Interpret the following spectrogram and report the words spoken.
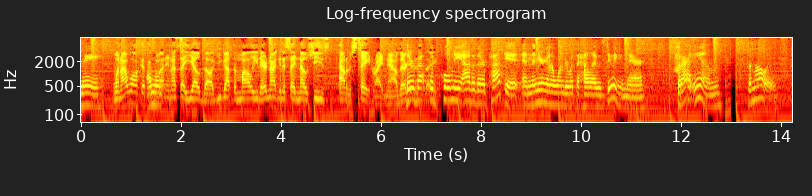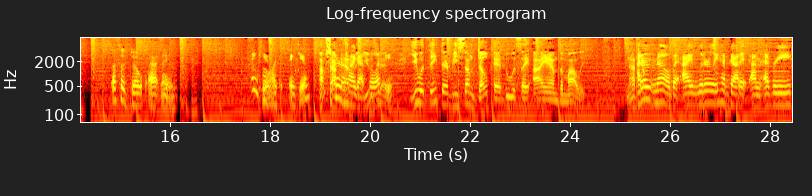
me. When I walk up to I mean- somebody and I say, "Yo, dog, you got the Molly," they're not going to say, "No, she's out of state right now." They're, They're about say, to pull me out of their pocket, and then you're going to wonder what the hell I was doing in there. But I am the Molly. That's a dope at name. Thank you. I like it. Thank you. I'm shocked. I don't know how I got so lucky. yet. You would think there'd be some dopehead who would say, "I am the Molly." Not I don't know, but I literally have got it on every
